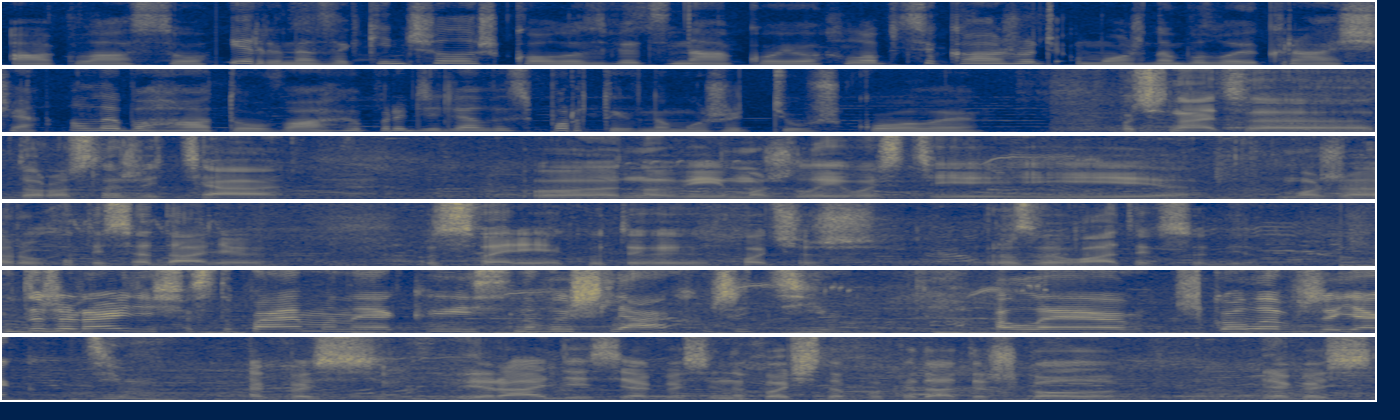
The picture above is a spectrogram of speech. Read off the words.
А класу. Ірина закінчила школу з відзнакою. Хлопці кажуть, можна було і краще, але багато уваги приділяли спортивному життю школи. починається доросле життя, е, нові можливості і можна рухатися далі у сфері, яку ти хочеш розвивати в собі. Дуже раді, що вступаємо на якийсь новий шлях в житті, але школа вже як дім. Якось і радість, якось і не хочеться покидати школу. Якось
